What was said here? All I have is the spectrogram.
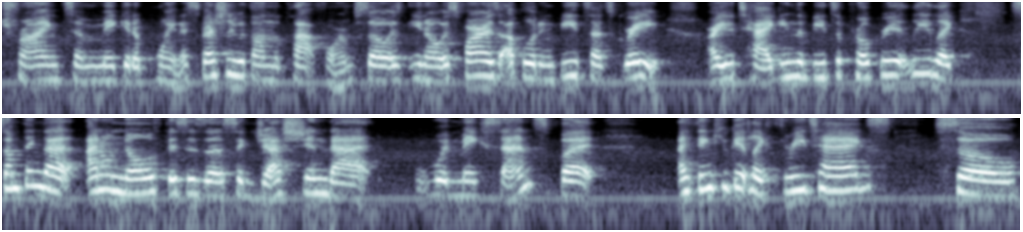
trying to make it a point, especially with on the platform. So, you know, as far as uploading beats, that's great. Are you tagging the beats appropriately? Like something that I don't know if this is a suggestion that would make sense, but I think you get like three tags. So,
